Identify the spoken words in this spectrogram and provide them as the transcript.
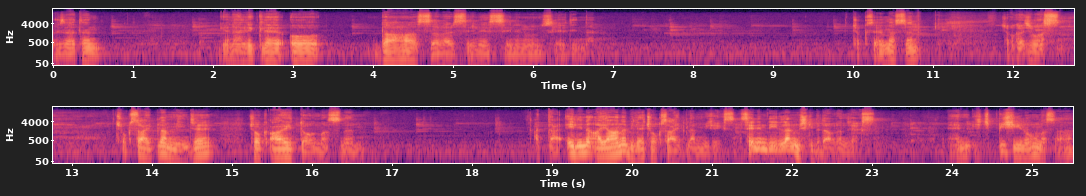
Ve zaten genellikle o daha az sever seni senin onu sevdiğinden. Çok sevmezsen çok acımazsın. Çok sahiplenmeyince çok ait de olmazsın hem. Hatta elini ayağını bile çok sahiplenmeyeceksin. Senin değillermiş gibi davranacaksın. Hem hiçbir şeyin olmasa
